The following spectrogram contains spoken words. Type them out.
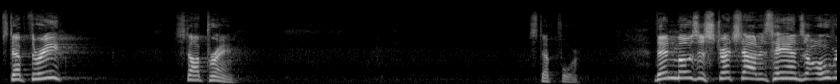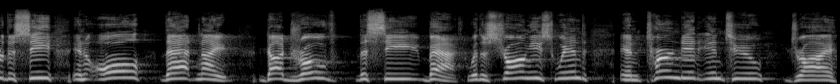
Step three, stop praying. Step four. Then Moses stretched out his hands over the sea, and all that night God drove the sea back with a strong east wind and turned it into dry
